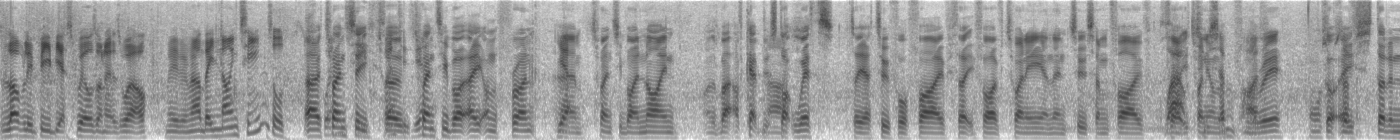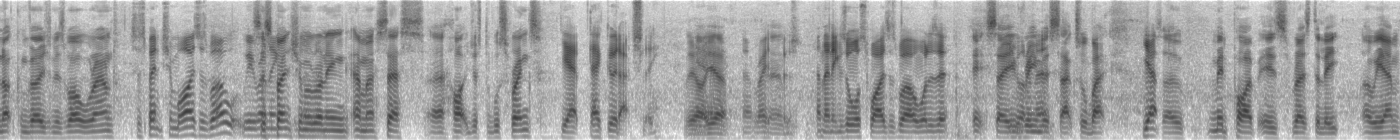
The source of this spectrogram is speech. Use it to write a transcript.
Lovely BBS wheels on it as well. Moving around. They 19s or uh, 20, so 20s, yeah. 20 by 8 on the front, Yeah. um, 20 by 9 on the back. I've kept it stock widths. So yeah, 245, 35, 20, and then 275, Wow, 30, 20 on the, on the rear. Awesome Got a stud and nut conversion as well all round. Suspension wise as well? were we running? Suspension, we're running MSS uh, height adjustable springs. Yeah, they're good actually. They are, yeah. They're right Um. And then exhaust wise as well, what is it? It's a it, Remus axle back. Yeah. So mid pipe is Res Delete OEM,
